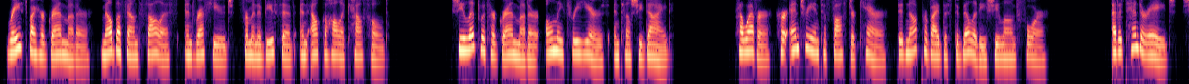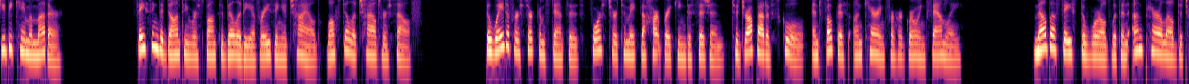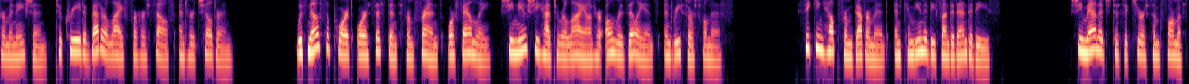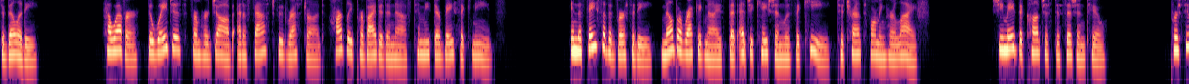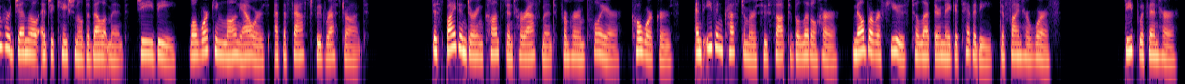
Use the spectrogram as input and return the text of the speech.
Raised by her grandmother, Melba found solace and refuge from an abusive and alcoholic household. She lived with her grandmother only three years until she died. However, her entry into foster care did not provide the stability she longed for. At a tender age, she became a mother. Facing the daunting responsibility of raising a child while still a child herself. The weight of her circumstances forced her to make the heartbreaking decision to drop out of school and focus on caring for her growing family. Melba faced the world with an unparalleled determination to create a better life for herself and her children. With no support or assistance from friends or family, she knew she had to rely on her own resilience and resourcefulness. Seeking help from government and community-funded entities, she managed to secure some form of stability, However, the wages from her job at a fast food restaurant hardly provided enough to meet their basic needs. In the face of adversity, Melba recognized that education was the key to transforming her life. She made the conscious decision to pursue her general educational development GED, while working long hours at the fast food restaurant. Despite enduring constant harassment from her employer, co-workers, and even customers who sought to belittle her, Melba refused to let their negativity define her worth. Deep within her,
